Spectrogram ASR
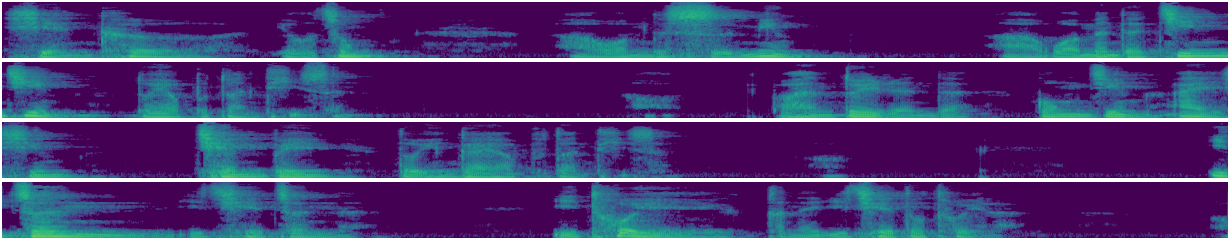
显客有终。啊，我们的使命，啊，我们的精进。都要不断提升，啊，包含对人的恭敬、爱心、谦卑，都应该要不断提升，啊，一增一切增呢，一退可能一切都退了，啊，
